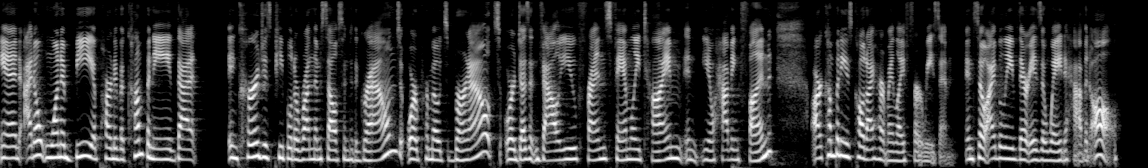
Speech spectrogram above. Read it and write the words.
And I don't want to be a part of a company that encourages people to run themselves into the ground or promotes burnout or doesn't value friends, family, time and you know having fun. Our company is called I Heart My Life for a reason. And so I believe there is a way to have it all.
